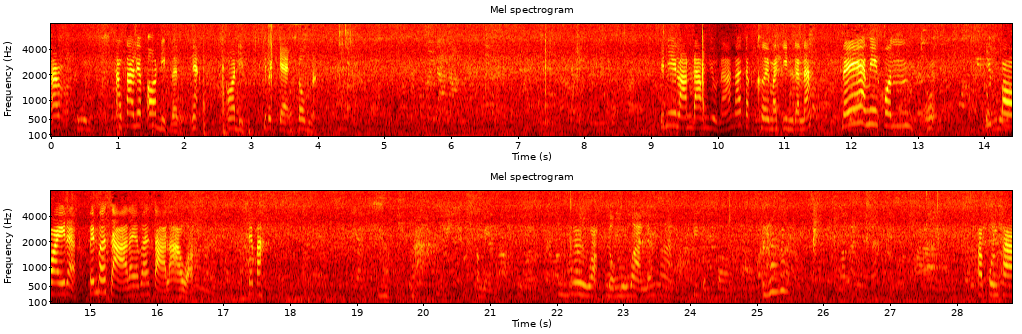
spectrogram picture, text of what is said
อะคูนทางใต้เรียกอ้อดิบเลยเนี่ยอ้อดิบที่เป็นแกงส้มน่ะ ที่นี่ร้านดังอยู่นะ น่าจะเคยมากินกันนะแน่มีคนที่ปอยน่ะ เป็นภาษาอะไรภาษาลาวเหรอใช่ปะคอมเมนต์ไม่รู้อะหลงหมูหวานแล้วล่ะพี่สมปองขอบคุณค่ะ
